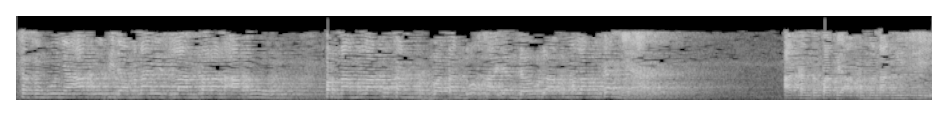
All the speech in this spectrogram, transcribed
Sesungguhnya aku tidak menangis lantaran aku pernah melakukan perbuatan dosa yang dahulu aku melakukannya. Akan tetapi aku menangisi.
